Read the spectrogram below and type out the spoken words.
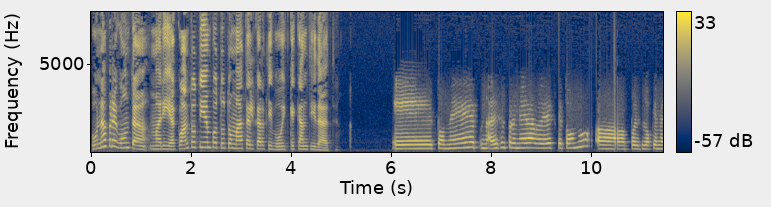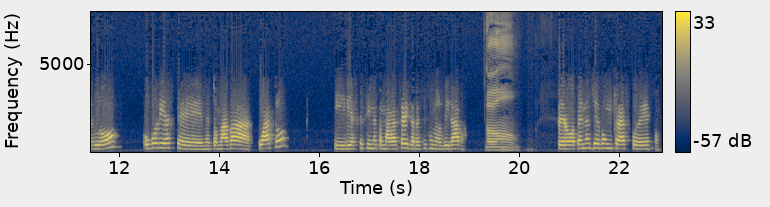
Una pregunta, María, ¿cuánto tiempo tú tomaste el Cartibú y qué cantidad? Eh, tomé, es la primera vez que tomo, ah, pues lo que me duró, hubo días que me tomaba cuatro y días que sí me tomaba seis, a veces se me olvidaba. Oh. Pero apenas llevo un frasco de eso.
